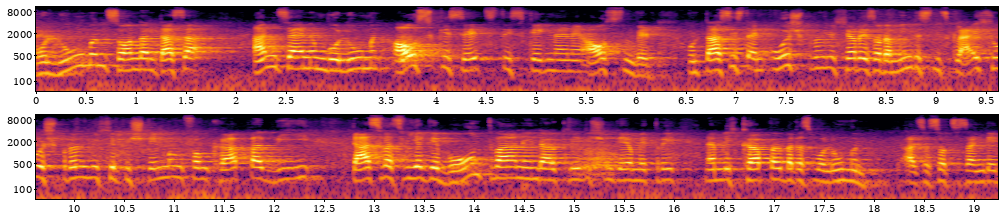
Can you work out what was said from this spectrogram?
Volumen, sondern dass er an seinem Volumen ausgesetzt ist gegen eine Außenwelt. Und das ist ein ursprünglicheres oder mindestens gleich ursprüngliche Bestimmung vom Körper wie das, was wir gewohnt waren in der euklidischen Geometrie, nämlich Körper über das Volumen also sozusagen den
